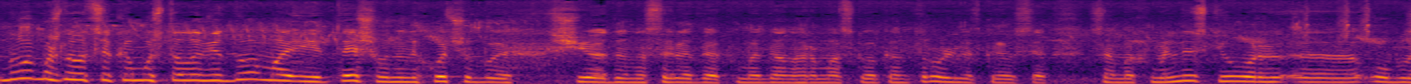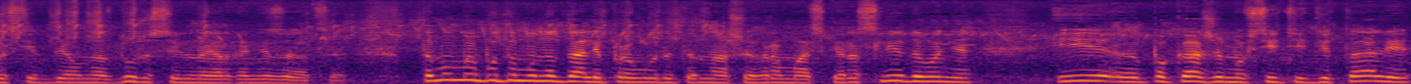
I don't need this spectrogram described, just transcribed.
Ну, можливо, це комусь стало відомо, і теж вони не хочуть, щоб ще один осередок Майдану громадського контролю відкрився саме в Хмельницькій е, області, де у нас дуже сильна організація. Тому ми будемо надалі проводити наше громадське розслідування і е, покажемо всі ті деталі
